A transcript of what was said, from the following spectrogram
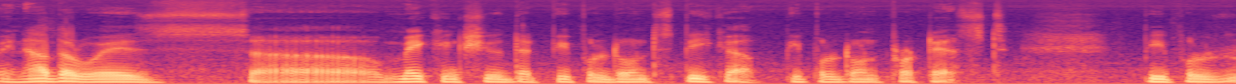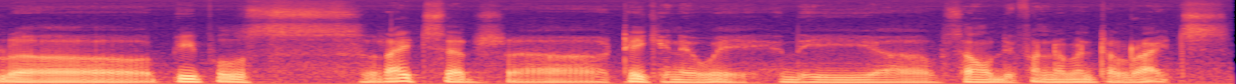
in other ways uh, making sure that people don't speak up, people don't protest, people uh, people's rights are uh, taken away, the uh, some of the fundamental rights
